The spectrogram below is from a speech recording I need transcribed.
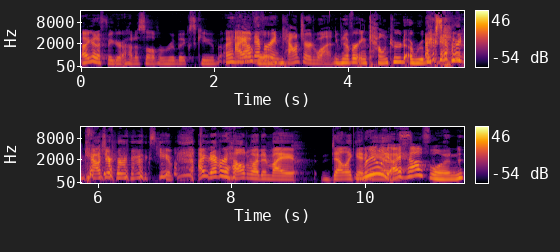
I gotta figure out how to solve a Rubik's cube. I have I have never one. encountered one. You've never encountered a Rubik's I've never cube? encountered a Rubik's Cube. I've never held one in my delicate Really? hands. I have one.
